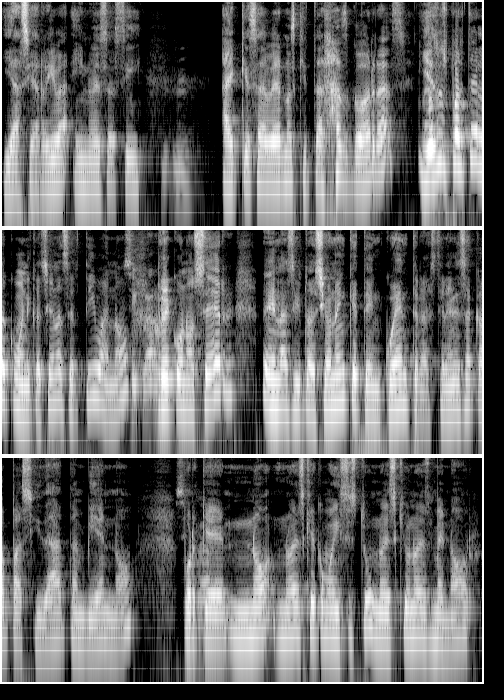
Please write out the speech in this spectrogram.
y hacia arriba y no es así. Hay que sabernos quitar las gorras. Y eso es parte de la comunicación asertiva, ¿no? Sí, claro. Reconocer en la situación en que te encuentras, tener esa capacidad también, ¿no? Porque no, no es que, como dices tú, no es que uno es menor,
